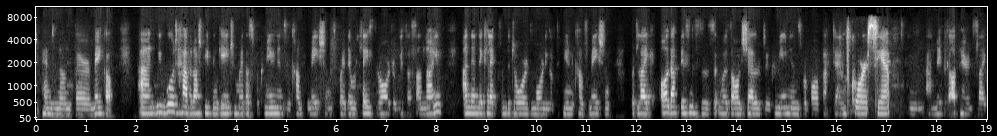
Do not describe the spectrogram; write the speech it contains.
depending on their makeup. And we would have a lot of people engaging with us for communions and confirmations where they would place their order with us online and then they collect from the door the morning of the communion confirmation. But like all that businesses was all shelved and communions were bought back down. Of course, yeah. And, and maybe godparents like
